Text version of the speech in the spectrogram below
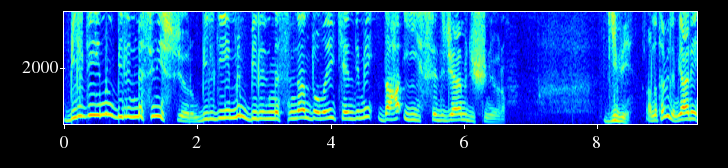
Bildiğimin bilinmesini istiyorum. Bildiğimin bilinmesinden dolayı kendimi daha iyi hissedeceğimi düşünüyorum. Gibi. Anlatabildim? Yani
